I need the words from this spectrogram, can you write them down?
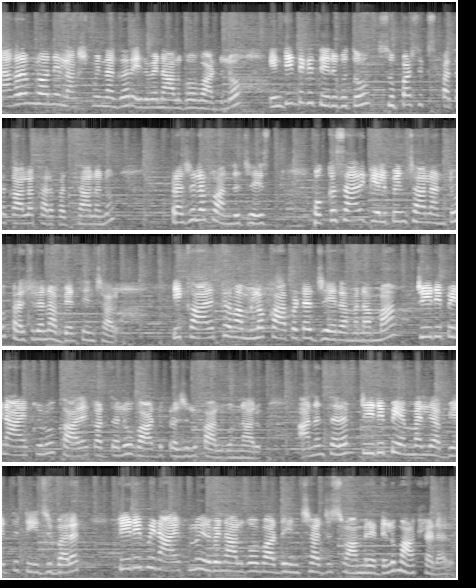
నగరంలోని లక్ష్మీనగర్ ఇరవై నాలుగో వార్డులో ఇంటింటికి తిరుగుతూ సూపర్ సిక్స్ పథకాల కరపత్రాలను ప్రజలకు అందజేసి ఒక్కసారి గెలిపించాలంటూ ప్రజలను అభ్యర్థించారు. ఈ కార్యక్రమంలో కార్పొరేటర్ జె రమణమ్మ టీడీపీ నాయకులు కార్యకర్తలు వార్డు ప్రజలు పాల్గొన్నారు. అనంతరం టీడీపీ ఎమ్మెల్యే అభ్యర్థి టీజీ భరత్ టీడీపీ నాయకులు ఇరవై నాలుగో వార్డు ఇన్ఛార్జి స్వామిరెడ్డిలు మాట్లాడారు.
